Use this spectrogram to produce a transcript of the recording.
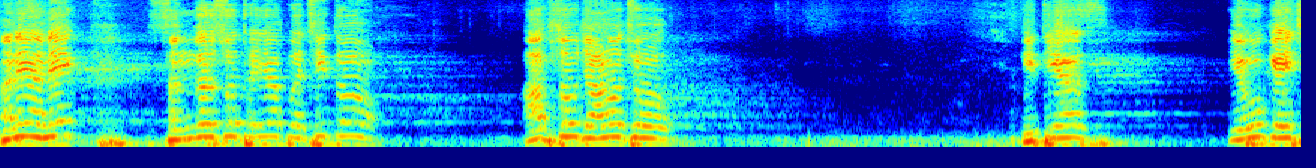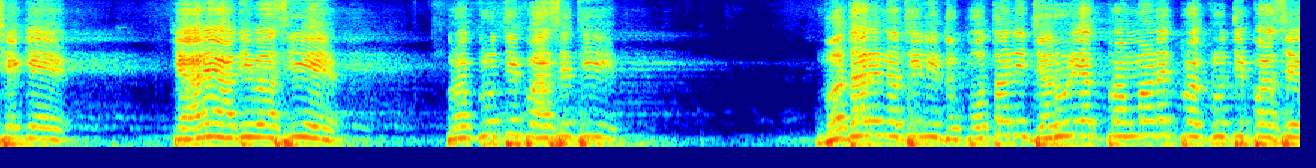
અને અનેક સંઘર્ષો થયા. પછી તો આપ સૌ જાણો છો, ઇતિહાસ એવું કહે છે કે ક્યારે આદિવાસીએ પ્રકૃતિ પાસેથી વધારે નથી લીધું. પોતાની જરૂરિયાત પ્રમાણે જ પ્રકૃતિ પાસે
